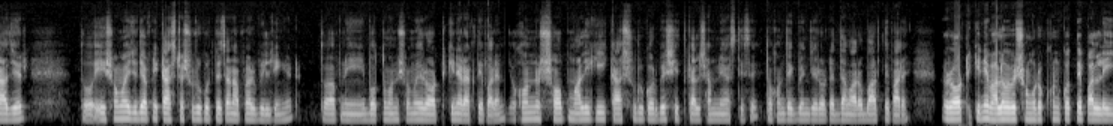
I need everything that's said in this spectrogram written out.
কাজের, তো এই সময় যদি আপনি কাজটা শুরু করতে চান আপনার বিল্ডিংয়ের তো আপনি বর্তমান সময়ে রড কিনে রাখতে পারেন। যখন সব মালিকই কাজ শুরু করবে, শীতকাল সামনে আসতেছে, তখন দেখবেন যে রটের দাম আরও বাড়তে পারে। রড কিনে ভালোভাবে সংরক্ষণ করতে পারলেই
